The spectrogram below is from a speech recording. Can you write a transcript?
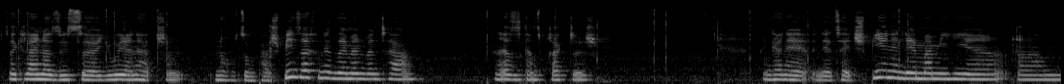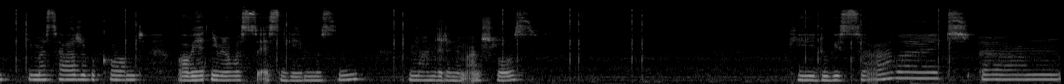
Unser kleiner süßer Julian hat schon noch so ein paar Spielsachen in seinem Inventar. Das ist ganz praktisch. Dann kann er in der Zeit spielen, in der Mami hier ähm, die Massage bekommt. Oh, wir hätten ihm noch was zu essen geben müssen. Was machen wir dann im Anschluss? Okay, du gehst zur Arbeit. Ähm,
